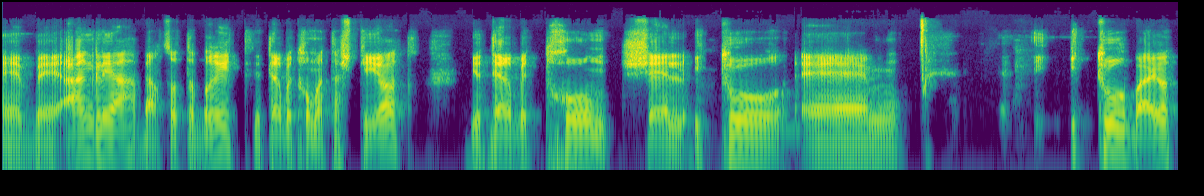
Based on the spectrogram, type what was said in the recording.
אה, באנגליה, בארצות הברית, יותר בתחום התשתיות, יותר בתחום של איתור, אמ, איתור בעיות,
